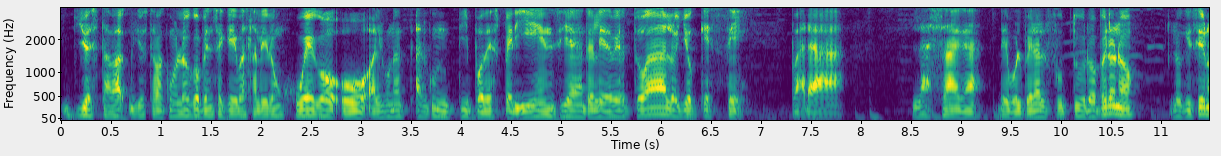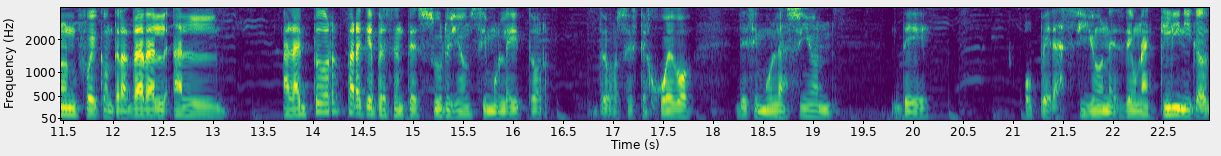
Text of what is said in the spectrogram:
yo estaba, yo estaba como loco, pensé que iba a salir un juego o alguna, algún tipo de experiencia en realidad virtual o yo qué sé para la saga de Volver al Futuro, pero no, lo que hicieron fue contratar al, al, actor para que presente Surgeon Simulator 2, este juego de simulación de operaciones de una clínica.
